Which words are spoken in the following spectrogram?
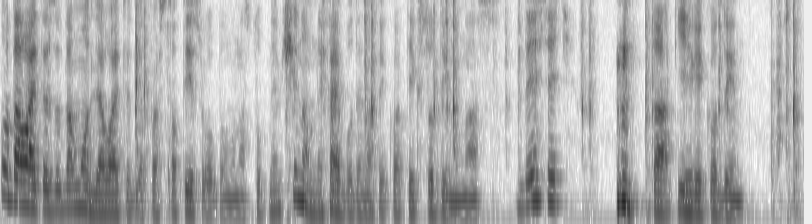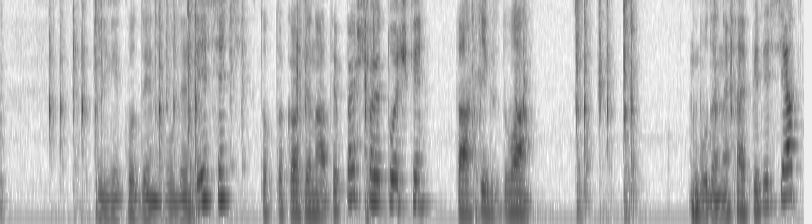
Ну, давайте задамо, давайте для простоти зробимо наступним чином. Нехай буде, наприклад, x1 у нас 10. Так, y1. y1 буде 10, тобто координати першої точки. Так, x2 буде нехай 50.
